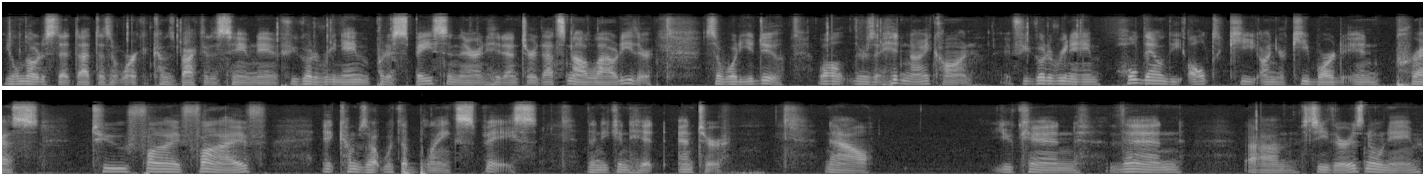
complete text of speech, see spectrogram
you'll notice that that doesn't work. It comes back to the same name. If you go to rename and put a space in there and hit enter that's not allowed either. So what do you do? Well there's a hidden icon if you go to rename hold down the alt key on your keyboard and press 255 it comes up with a blank space. Then you can hit enter. Now you can then um, see there is no name.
